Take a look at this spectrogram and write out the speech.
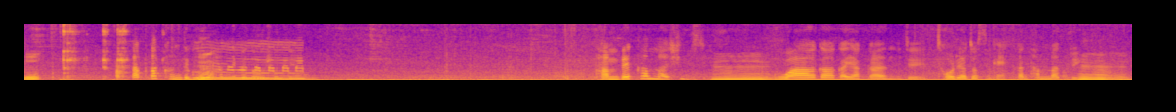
오, 딱딱한데 그걸 음. 한 입에 넣으셨네요. 담백한 맛이지. 음, 무화과가 약간 이제 절여졌으니까 약간 단맛도 음, 있고 음,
